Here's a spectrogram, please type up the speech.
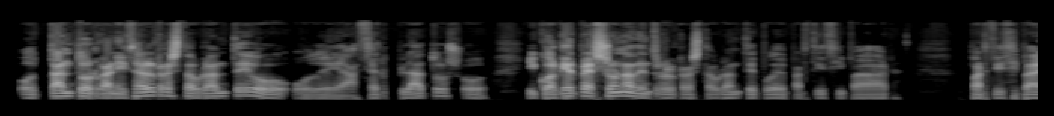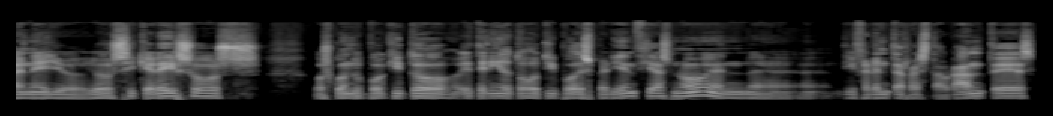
o tanto organizar el restaurante o, de hacer platos o, y cualquier persona dentro del restaurante puede participar participar en ello. Yo si queréis os, os cuento un poquito, he tenido todo tipo de experiencias ¿no? en eh, diferentes restaurantes,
